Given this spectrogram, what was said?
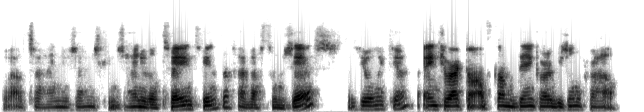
hoe oud zou hij nu zijn? Misschien is hij nu wel 22. Hij was toen 6, dat jongetje. Eentje waar ik dan altijd aan moet denken, waar een bijzonder verhaal.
